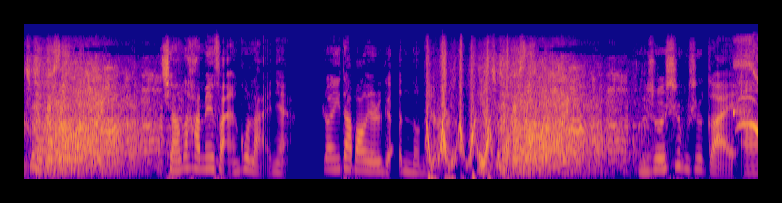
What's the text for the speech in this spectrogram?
小偷啊！”强子还没反应过来呢，让一大帮人给摁到那儿。你说是不是该啊？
